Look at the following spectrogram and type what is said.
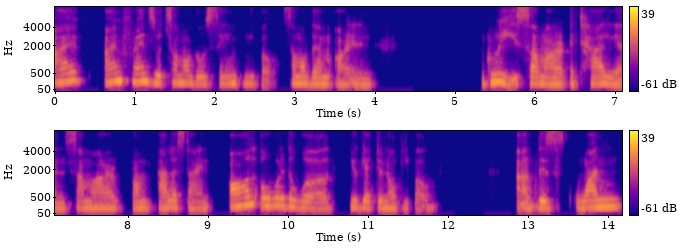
I've, I'm friends with some of those same people. Some of them are in Greece, some are Italian, some are from Palestine. All over the world, you get to know people uh, this one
